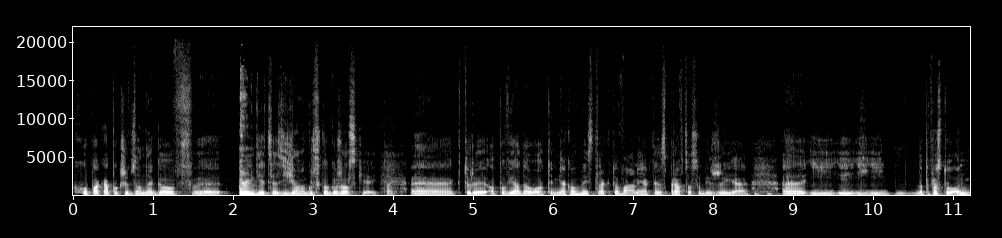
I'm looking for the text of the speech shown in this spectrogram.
chłopaka pokrzywdzonego w e, diecezji zielonogórsko-gorzowskiej, Tak. e, który opowiadał o tym, jak on jest traktowany, jak ten sprawca sobie żyje e, i, i, i- no po prostu on,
